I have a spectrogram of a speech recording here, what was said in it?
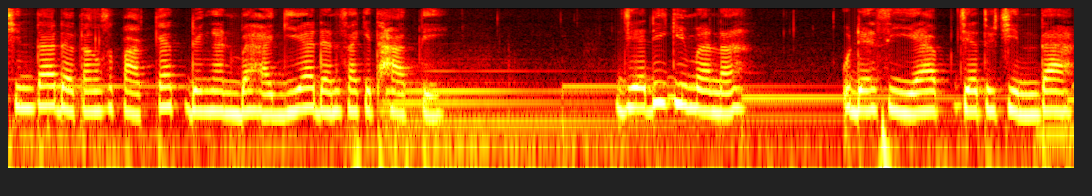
cinta datang sepaket dengan bahagia dan sakit hati. Jadi gimana? Udah siap jatuh cinta?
